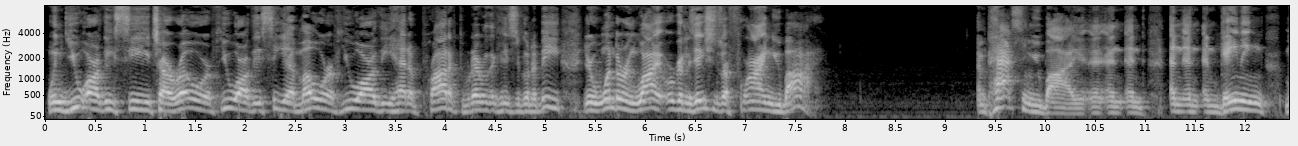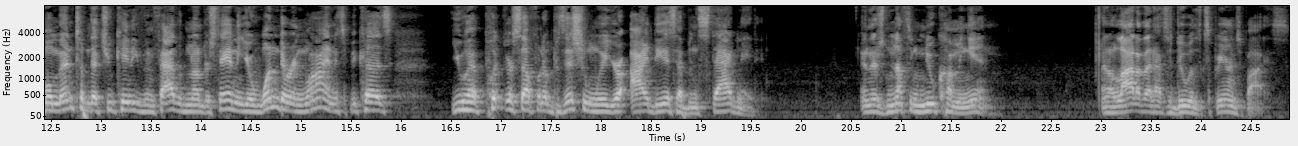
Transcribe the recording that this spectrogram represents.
when you are the CHRO, or if you are the CMO, or if you are the head of product, whatever the case is going to be, you're wondering why organizations are flying you by and passing you by and, and, and, and, and gaining momentum that you can't even fathom and understand. And you're wondering why. And it's because you have put yourself in a position where your ideas have been stagnated and there's nothing new coming in. And a lot of that has to do with experience bias.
